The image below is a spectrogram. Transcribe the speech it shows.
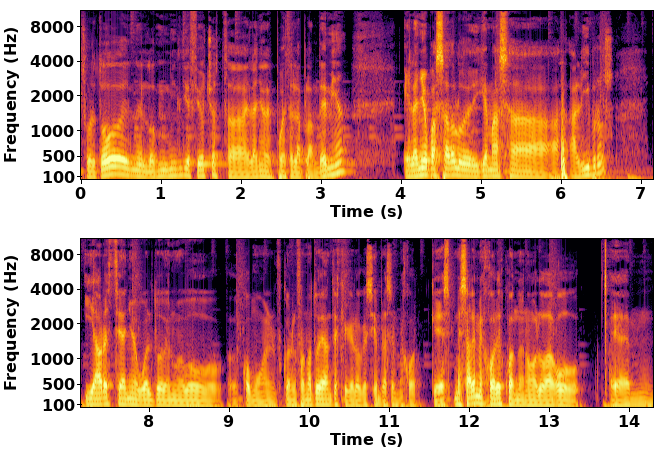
Sobre todo en el 2018 hasta el año después de la pandemia. El año pasado lo dediqué más a, libros y ahora este año he vuelto de nuevo eh, como con el formato de antes que creo que siempre es el mejor. Que es, me sale mejor es cuando no lo hago em,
